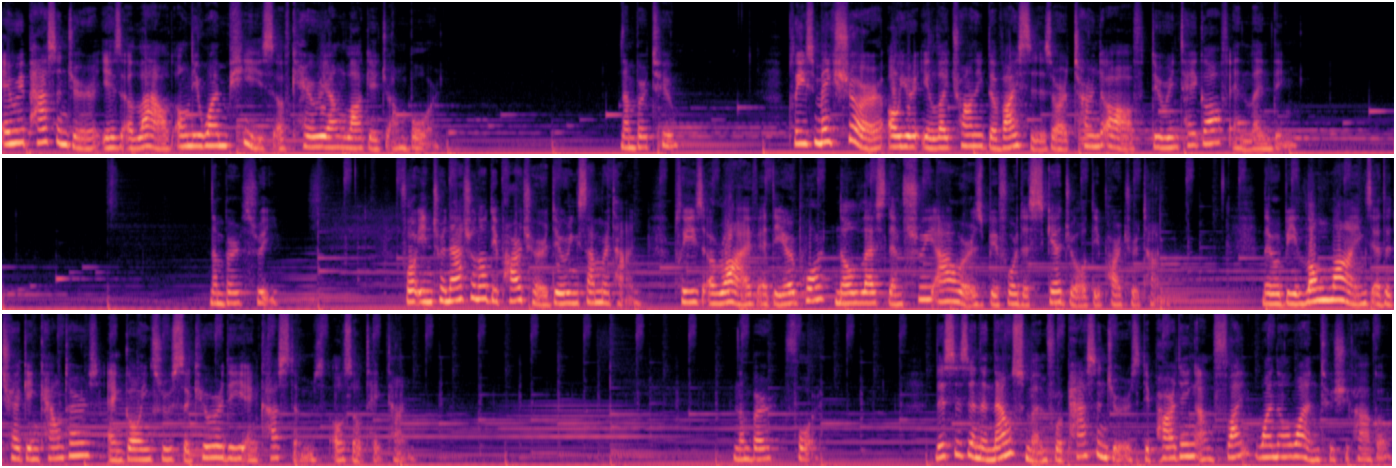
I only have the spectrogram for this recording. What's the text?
Every passenger is allowed only one piece of carry-on luggage on board. Number two. Please make sure all your electronic devices are turned off during takeoff and landing. Number 3. For international departure during summertime, please arrive at the airport no less than 3 hours before the scheduled departure time. There will be long lines at the check-in counters and going through security and customs also take time. Number 4. This is an announcement for passengers departing on Flight 101 to Chicago.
